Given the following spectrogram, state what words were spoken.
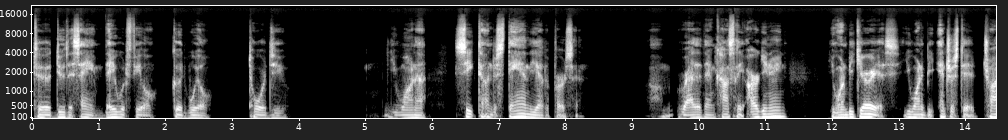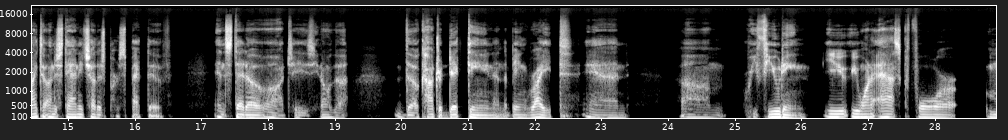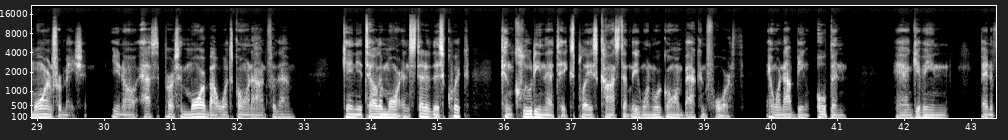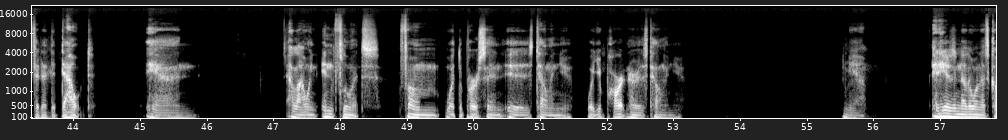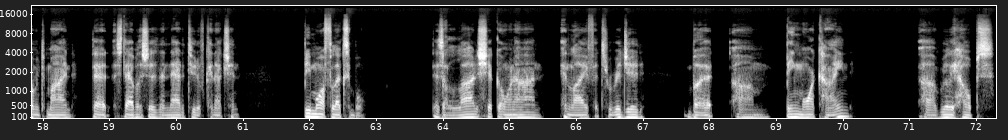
to do the same. They would feel goodwill towards you. You want to seek to understand the other person um, rather than constantly arguing. You want to be curious. You want to be interested, trying to understand each other's perspective instead of, oh, geez, you know, the the contradicting and the being right and um, refuting. You you want to ask for more information. You know, ask the person more about what's going on for them. Can you tell them more instead of this quick concluding that takes place constantly when we're going back and forth and we're not being open and giving benefit of the doubt and allowing influence from what the person is telling you, what your partner is telling you. Yeah. And here's another one that's coming to mind that establishes an attitude of connection. Be more flexible. There's a lot of shit going on in life. It's rigid, but um, being more kind uh, really helps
